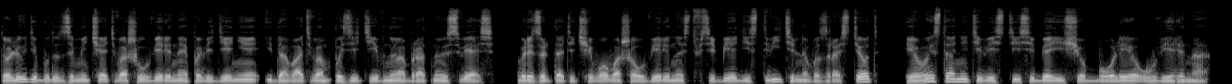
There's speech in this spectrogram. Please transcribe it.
то люди будут замечать ваше уверенное поведение и давать вам позитивную обратную связь, в результате чего ваша уверенность в себе действительно возрастет, и вы станете вести себя еще более уверенно.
